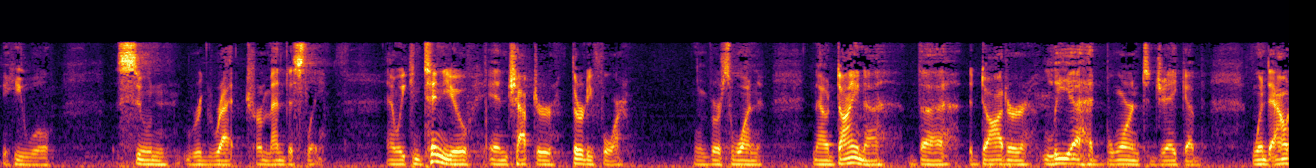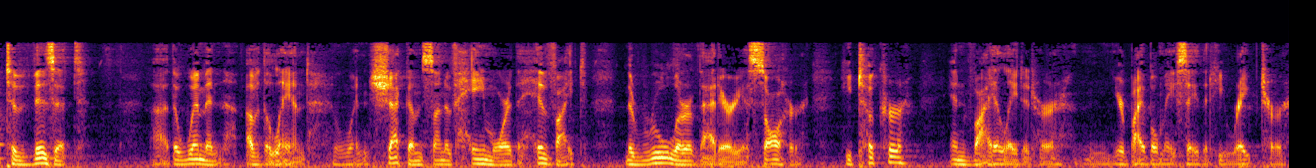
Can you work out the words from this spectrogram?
he will soon regret tremendously. And we continue in chapter 34, in verse 1. Now, Dinah, the daughter Leah had born to Jacob, went out to visit uh, the women of the land. When Shechem, son of Hamor, the Hivite, the ruler of that area, saw her, he took her and violated her. Your Bible may say that he raped her.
